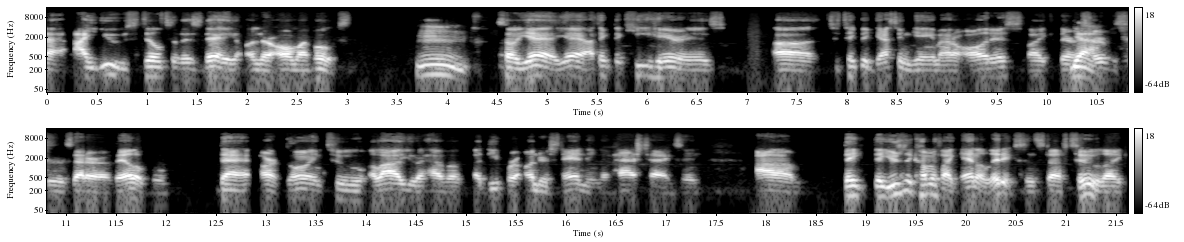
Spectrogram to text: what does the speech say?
that I use still to this day under all my posts. Mm, So yeah, yeah, I think the key here is uh, to take the guessing game out of all of this. Like there are Yeah. services that are available that are going to allow you to have a, a deeper understanding of hashtags, and um, they they usually come with like analytics and stuff too. Like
